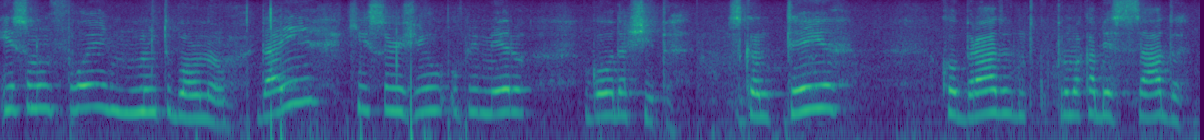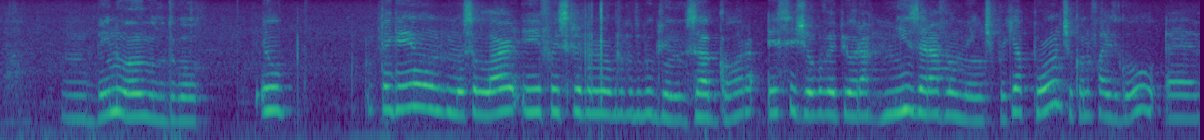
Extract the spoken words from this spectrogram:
isso não foi muito bom, não. Daí que surgiu o primeiro gol da Chita. Escanteio cobrado por uma cabeçada bem no ângulo do gol. Eu Peguei o meu celular e fui escrever no meu grupo do Bugrinos. Agora esse jogo vai piorar miseravelmente, porque a ponte, quando faz gol, é,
